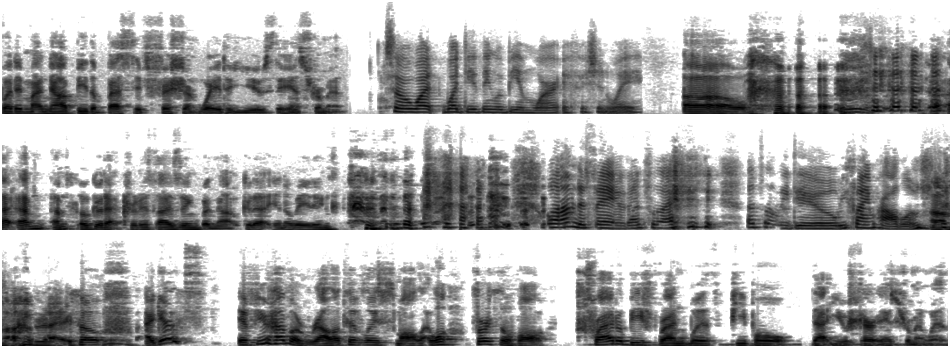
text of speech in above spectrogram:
but it might not be the best efficient way to use the instrument. So what what do you think would be a more efficient way? Oh, I, I'm I'm so good at criticizing, but not good at innovating. well, I'm the same. That's why that's what we do. We find problems. Uh, right. So I guess if you have a relatively small, well, first of all, try to be friend with people that you share instrument with.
